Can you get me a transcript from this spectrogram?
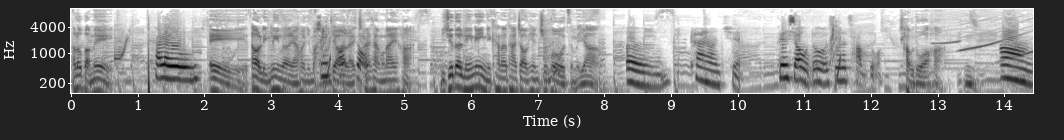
Hello，宝妹。Hello。哎，到玲玲了，然后你马上就要来插下麦哈。你觉得玲玲，你看到她照片之后怎么样？嗯，看上去。跟小五都有说的差不多，差不多哈，嗯，嗯，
